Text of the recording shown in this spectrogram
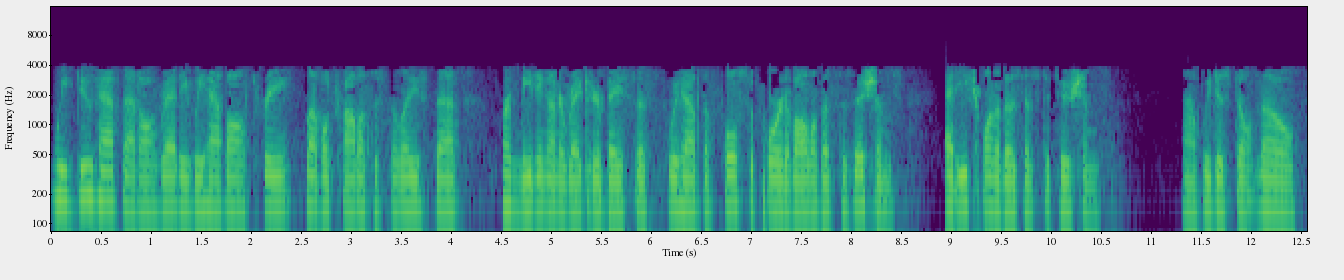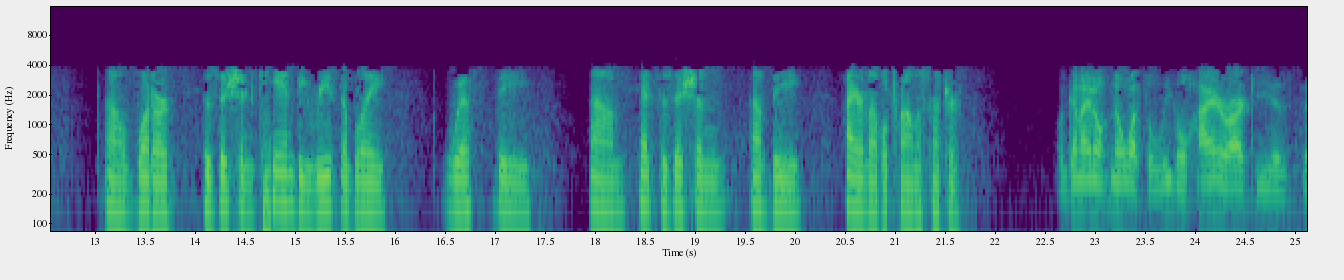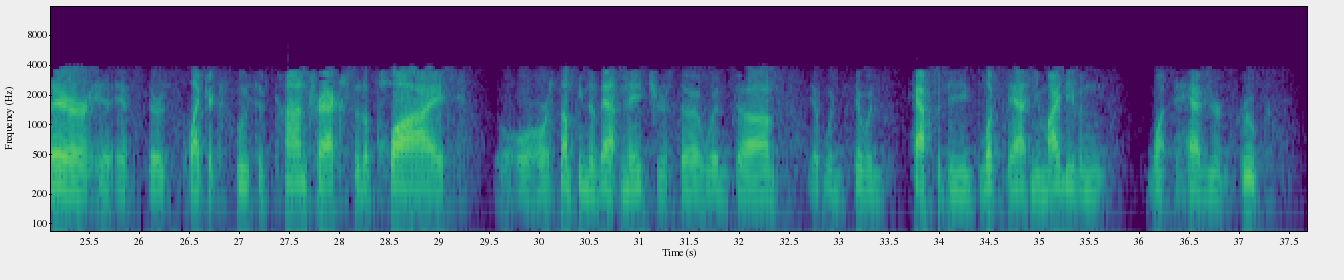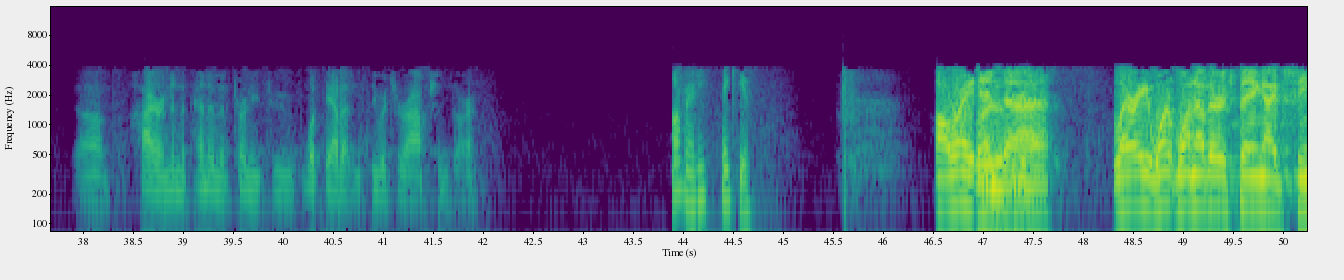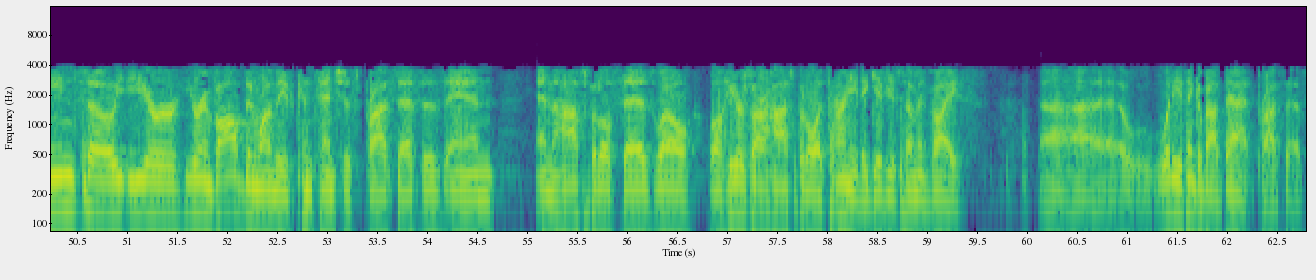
We do have that already. We have all three level trauma facilities that are meeting on a regular basis. We have the full support of all of the physicians at each one of those institutions. Uh, we just don't know uh, what our position can be reasonably with the um, head physician of the higher level trauma center. Again, I don't know what the legal hierarchy is there. If there's like exclusive contracts that apply, or, or something of that nature, so it would uh, it would it would have to be looked at, and you might even want to have your group uh, hire an independent attorney to look at it and see what your options are. Alrighty, thank you. All right, and uh, Larry, one one other thing I've seen. So you're you're involved in one of these contentious processes, and and the hospital says, well, well, here's our hospital attorney to give you some advice. Uh, what do you think about that process?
